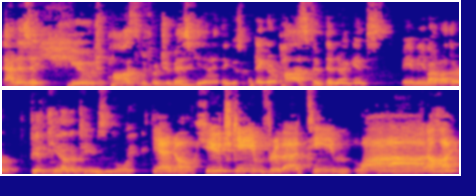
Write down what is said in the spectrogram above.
that is a huge positive for Trubisky that I think is a bigger positive than against maybe about other 15 other teams in the league. Yeah, no, huge game for that team. Lot of hype.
